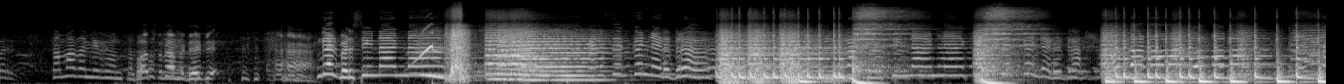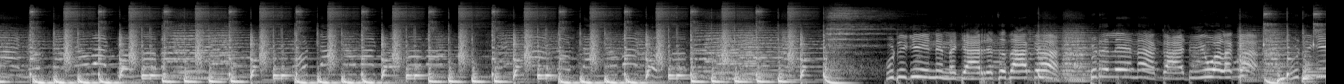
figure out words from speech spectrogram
ಬರ್ರಿ. ಸಮಾಧಾನ ಒಂದ್ ಸ್ವಲ್ಪ. ಬತ್ ನಮ್ಮ ಡೇಬಿ. ಹಿಂಗಾದ್ ಬಡ್ಸಿ ನನ್ನ ಕೆಲಸಕ್ಕ ನಡೆದ್ರ. ಬಡ್ಸಿ ನನ್ನ ಕೆಲಸಕ್ಕ ನಡೆದ್ರ. ಹುಡುಗಿ ನಿನ್ನ ಗ್ಯಾರೇಜದಾಗ ಬಿಡಲೇನ ಗಾಡಿ ಒಳಗ. ಹುಡುಗಿ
